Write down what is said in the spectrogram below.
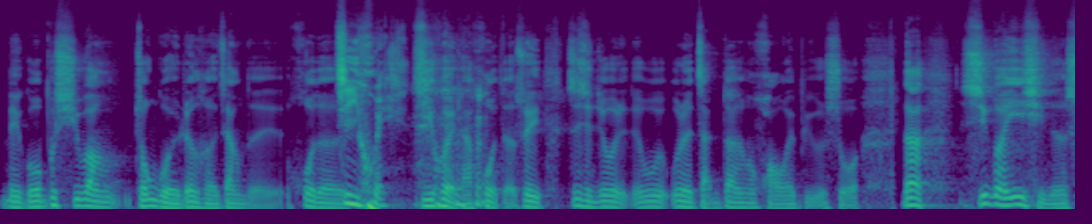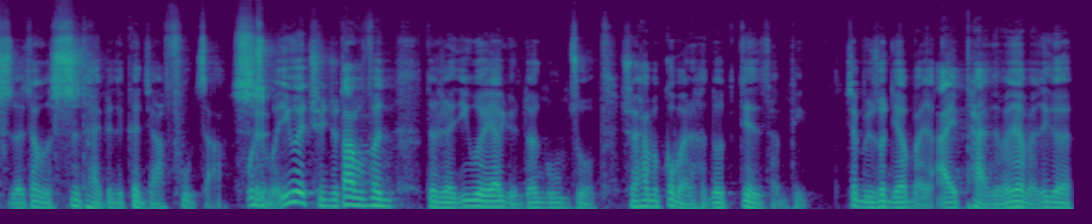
美国不希望中国有任何这样的获得机会机会来获得，所以之前就为为为了斩断和华为，比如说。那新冠疫情呢，使得这样的事态变得更加复杂。为什么？因为全球大部分的人因为要远端工作，所以他们购买了很多电子产品。像比如说你要买 iPad，你要买那个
